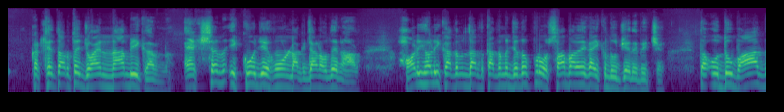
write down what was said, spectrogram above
ਇਕੱਠੇ ਤੌਰ ਤੇ ਜੁਆਇਨ ਨਾ ਵੀ ਕਰਨ ਐਕਸ਼ਨ ਇੱਕੋ ਜੇ ਹੋਣ ਲੱਗ ਜਾਣ ਉਹਦੇ ਨਾਲ। ਹੌਲੀ ਹੌਲੀ ਕਦਮ ਦਰ ਕਦਮ ਜਦੋਂ ਭਰੋਸਾ ਬਣੇਗਾ ਇੱਕ ਦੂਜੇ ਦੇ ਵਿੱਚ, ਤਾਂ ਉਦੋਂ ਬਾਅਦ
